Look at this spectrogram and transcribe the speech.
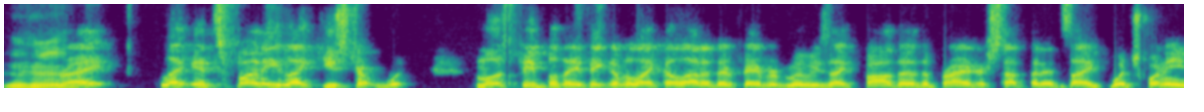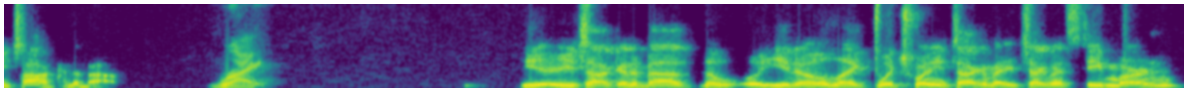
mm-hmm. right? Like it's funny. Like you start. Most people they think of like a lot of their favorite movies, like Father of the Bride or something. It's like, which one are you talking about? Right. Are you talking about the? You know, like which one are you talking about? Are you talking about Steve Martin?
